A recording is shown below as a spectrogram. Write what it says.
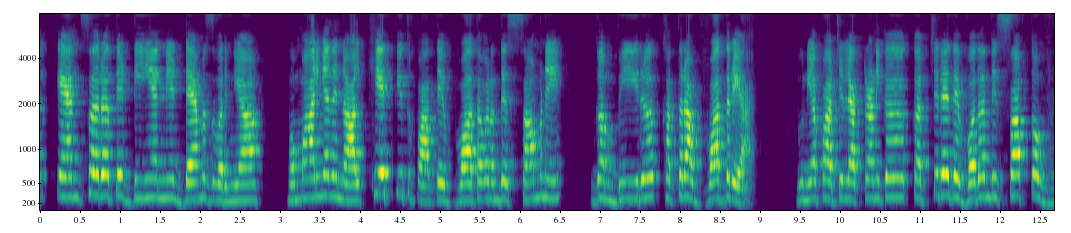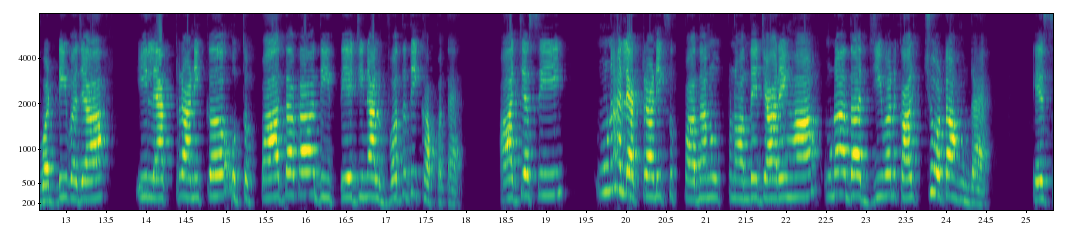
ਕੈਂਸਰ ਅਤੇ ਡੀਐਨਏ ਡੈਮੇਜ ਵਰਗੀਆਂ ਬਿਮਾਰੀਆਂ ਦੇ ਨਾਲ ਖੇਤੀ ਉਤਪਾਦ ਤੇ ਵਾਤਾਵਰਣ ਦੇ ਸਾਹਮਣੇ ਗੰਭੀਰ ਖਤਰਾ ਵੱਧ ਰਿਹਾ ਹੈ। ਦੁਨੀਆ ਭਰ 'ਚ ਇਲੈਕਟ੍ਰੋਨਿਕ ਕਚਰੇ ਦੇ ਵਧਣ ਦੀ ਸਭ ਤੋਂ ਵੱਡੀ ਵਜ੍ਹਾ ਇਲੈਕਟ੍ਰੋਨਿਕ ਉਤਪਾਦਕਾਂ ਦੀ ਤੇਜ਼ੀ ਨਾਲ ਵੱਧਦੀ ਖਪਤ ਹੈ। ਅੱਜ ਅਸੀਂ ਉਹਨਾਂ ਇਲੈਕਟ੍ਰੋਨਿਕਸ ਉਤਪਾਦਾਂ ਨੂੰ ਅਪਣਾਉਂਦੇ ਜਾ ਰਹੇ ਹਾਂ। ਉਹਨਾਂ ਦਾ ਜੀਵਨ ਕਾਲ ਛੋਟਾ ਹੁੰਦਾ ਹੈ। ਇਸ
